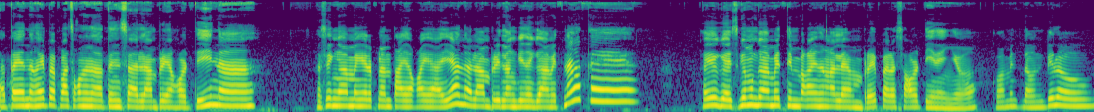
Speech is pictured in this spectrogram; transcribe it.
At ayan na nga, ipapasok na natin sa alambre ang cortina. Kasi nga, mahirap lang tayo kaya yan, alambre lang ginagamit natin. Kayo guys, gumagamit din ba kayo ng alambre para sa cortina nyo? Comment down below.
